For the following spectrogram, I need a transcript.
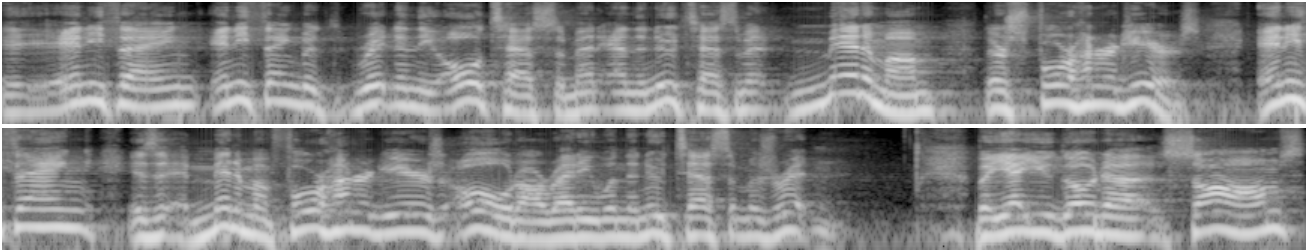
anything, anything but written in the Old Testament and the New Testament, minimum, there's 400 years. Anything is a minimum 400 years old already when the New Testament was written. But yet you go to Psalms,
